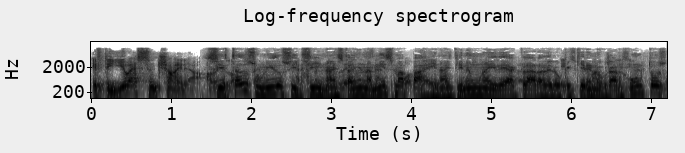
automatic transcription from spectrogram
Si Estados Unidos y China están en la misma página y tienen una idea clara de lo que quieren lograr juntos,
